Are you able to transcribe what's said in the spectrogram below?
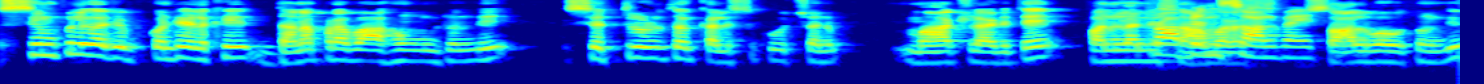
సింపుల్గా చెప్పుకుంటే వీళ్ళకి ధన ప్రవాహం ఉంటుంది. శత్రువులతో కలిసి కూర్చొని మాట్లాడితే పనులన్నీ. సాల్వ్ అవుతుంది.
